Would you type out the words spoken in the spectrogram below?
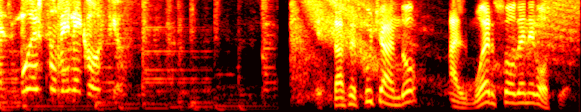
Almuerzo de Negocios. Estás escuchando Almuerzo de Negocios.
